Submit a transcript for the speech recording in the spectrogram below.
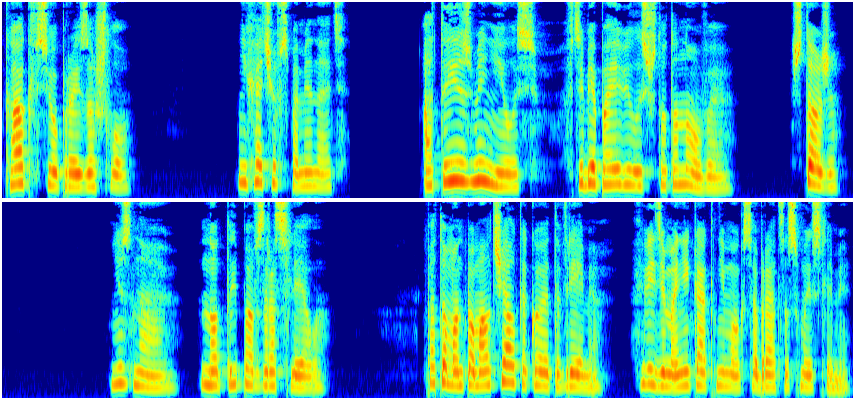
«Как все произошло?» «Не хочу вспоминать». «А ты изменилась. В тебе появилось что-то новое». «Что же?» «Не знаю, но ты повзрослела». Потом он помолчал какое-то время. Видимо, никак не мог собраться с мыслями.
